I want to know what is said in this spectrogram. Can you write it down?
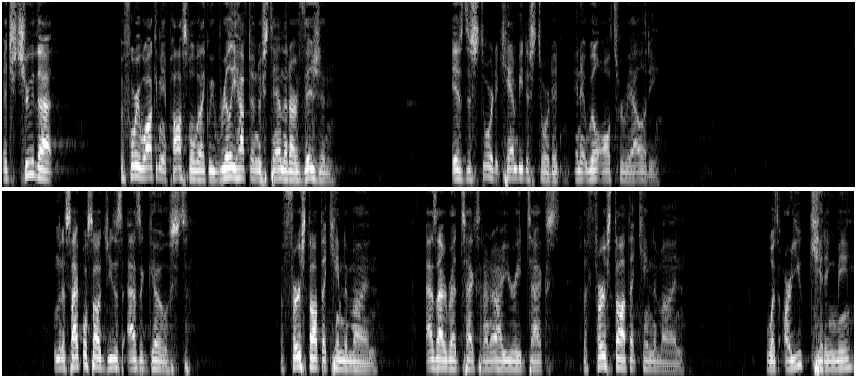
It's true that before we walk in the impossible, like we really have to understand that our vision is distorted, it can be distorted, and it will alter reality. When the disciples saw Jesus as a ghost, the first thought that came to mind, as I read text, and I know how you read text, but the first thought that came to mind was, Are you kidding me?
